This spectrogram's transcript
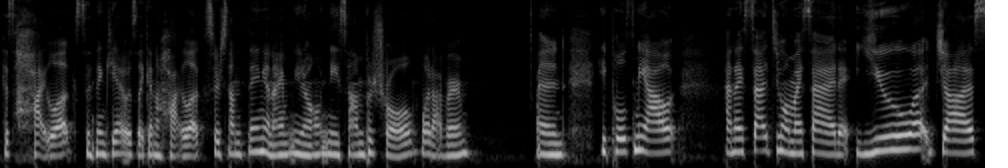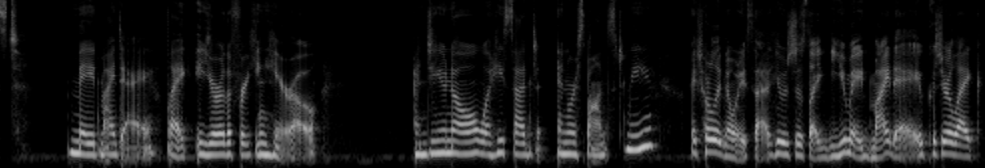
his Hilux. I think he was like in a Hilux or something. And I'm, you know, Nissan Patrol, whatever. And he pulls me out. And I said to him, I said, You just made my day. Like, you're the freaking hero. And do you know what he said in response to me? I totally know what he said. He was just like, You made my day. Because you're like,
